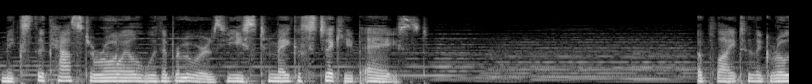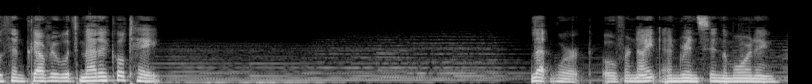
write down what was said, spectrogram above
Mix the castor oil with the brewer's yeast to make a sticky paste. Apply to the growth and cover with medical tape. Let work overnight and rinse in the morning.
